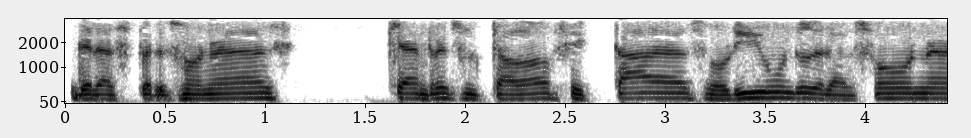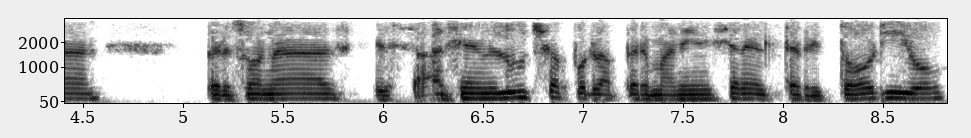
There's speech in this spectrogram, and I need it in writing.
de las personas que han resultado afectadas, oriundos de la zona, personas que hacen lucha por la permanencia en el territorio,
